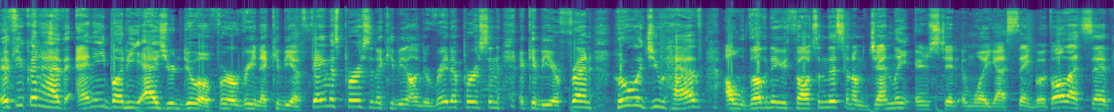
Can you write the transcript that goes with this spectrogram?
if you could have anybody as your duo for Arena. It could be a famous person, it could be an underrated person, it could be your friend. Who would you have? I would love to know your thoughts on this, and I'm genuinely interested in what you guys think. But with all that said,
